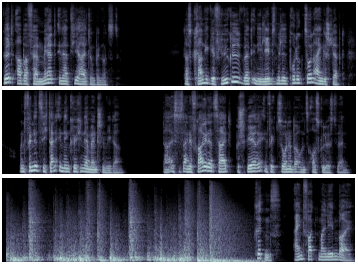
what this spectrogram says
wird aber vermehrt in der Tierhaltung benutzt. Das kranke Geflügel wird in die Lebensmittelproduktion eingeschleppt und findet sich dann in den Küchen der Menschen wieder. Da ist es eine Frage der Zeit, bis schwere Infektionen bei uns ausgelöst werden. Drittens, ein Fakt mal nebenbei.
